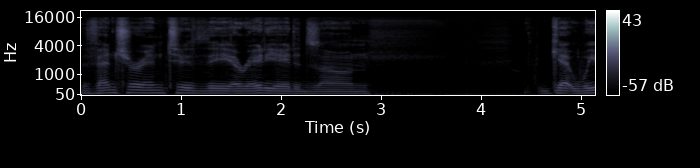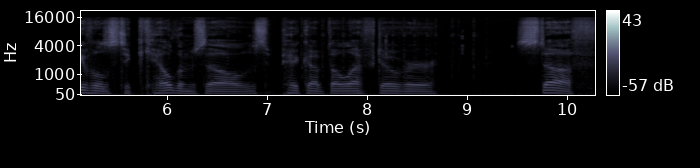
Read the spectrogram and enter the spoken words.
Venture into the irradiated zone. Get weevils to kill themselves. Pick up the leftover stuff.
